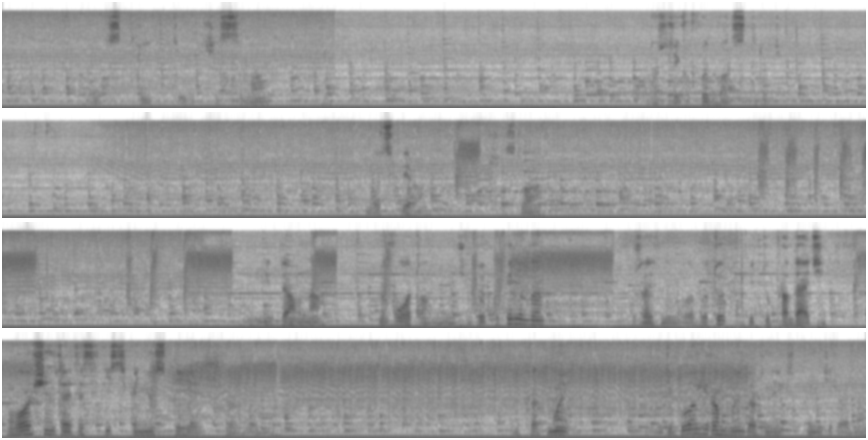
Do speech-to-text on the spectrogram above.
23 числа подожди какой 23 21 числа недавно. Ну вот он значит, тут купили бы желательно было бы тут купить, тут продать. В общем-то, эта статистика не успеет. Ну, как мы блогером мы должны экспериментировать, да?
